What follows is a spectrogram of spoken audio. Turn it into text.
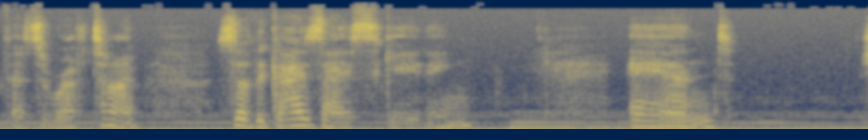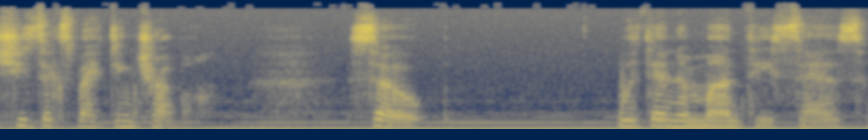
that's a rough time. So the guy's ice skating and she's expecting trouble. So within a month, he says,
